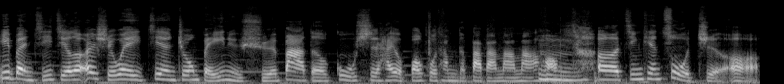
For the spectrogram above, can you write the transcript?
一本集结了二十位建中北女学霸的故事，还有包括他们的爸爸妈妈哈。呃，今天作者呃。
